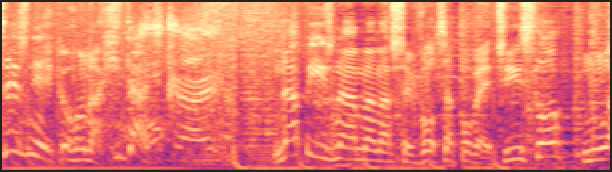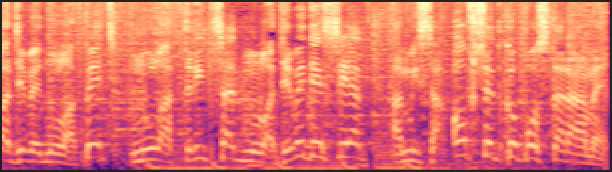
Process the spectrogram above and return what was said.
Chceš niekoho nachytať? Napíš nám na naše WhatsAppové číslo 0905 030 090 a my sa o všetko postaráme.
